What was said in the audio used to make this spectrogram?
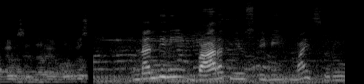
ಆಗಮಿಸಿದ್ದಾರೆ. Nandini Bharat news TV Mysuru.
